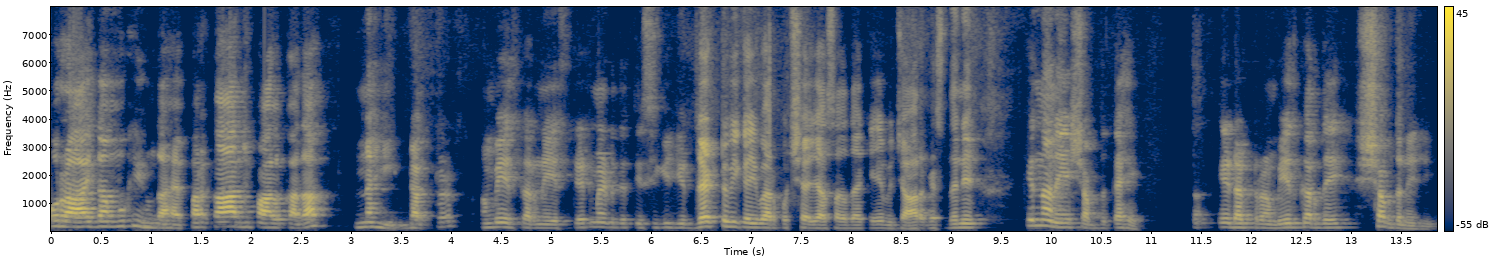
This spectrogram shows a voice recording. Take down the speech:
ਉਹ ਰਾਜ ਦਾ ਮੁਖੀ ਹੁੰਦਾ ਹੈ, ਪਰ ਕਾਰਜਪਾਲਕਾ ਦਾ ਨਹੀਂ। ਡਾਕਟਰ ਅੰਬੇਦਕਰ ਨੇ ਸਟੇਟਮੈਂਟ ਦਿੱਤੀ ਸੀਗੀ, ਜੀ ਡਾਇਰੈਕਟ ਵੀ ਕਈ ਵਾਰ ਪੁੱਛਿਆ ਜਾ ਸਕਦਾ ਕਿ ਇਹ ਵਿਚਾਰ ਕਿਸ ਦੇ ਨੇ, ਕਿਹਨਾਂ ਨੇ ਸ਼ਬਦ ਕਹੇ? ਤਾਂ ਇਹ ਡਾਕਟਰ ਅੰਬੇਦਕਰ ਦੇ ਸ਼ਬਦ ਨੇ ਜੀ।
